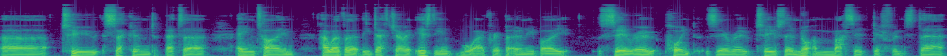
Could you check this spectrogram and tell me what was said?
uh, second better aim time. However, the Death Chariot is the more accurate, but only by 0.02, so not a massive difference there,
